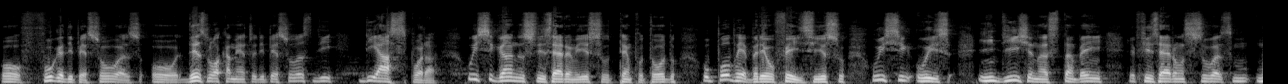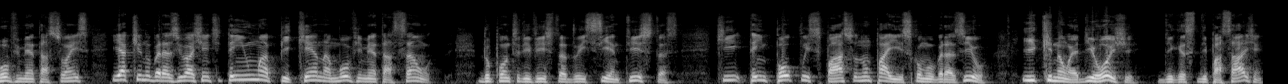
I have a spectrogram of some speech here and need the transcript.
ou fuga de pessoas, ou deslocamento de pessoas de diáspora. Os ciganos fizeram isso o tempo todo, o povo hebreu fez isso, os, os indígenas também fizeram suas movimentações, e aqui no Brasil a gente tem uma pequena movimentação do ponto de vista dos cientistas que tem pouco espaço num país como o Brasil e que não é de hoje, diga-se de passagem,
